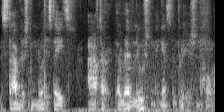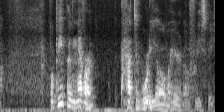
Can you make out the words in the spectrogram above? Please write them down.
established in the United States after a revolution against the British and the whole lot. But people never had to worry over here about free speech.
